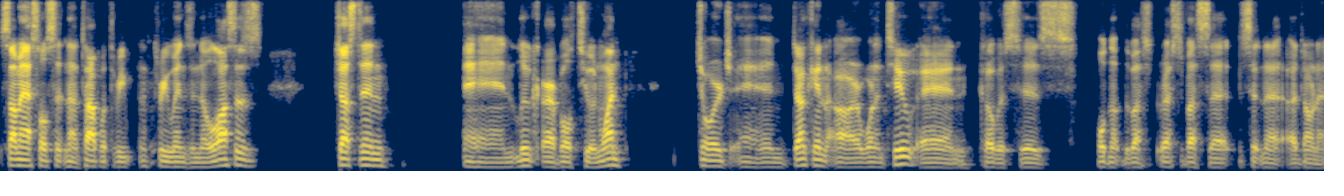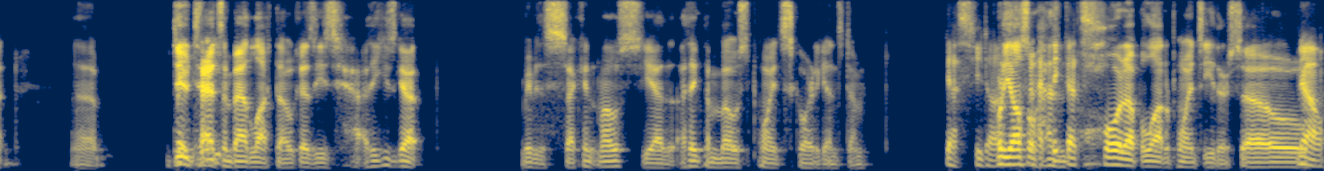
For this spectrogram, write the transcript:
some asshole sitting on top with three three wins and no losses. Justin and Luke are both two and one. George and Duncan are one and two, and Cobus is holding up the best, rest of us at sitting at a donut. Uh, dude's had some bad luck though, because he's I think he's got maybe the second most. Yeah, I think the most points scored against him. Yes, he does. But he also I hasn't think that's put up a lot of points either. So no,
